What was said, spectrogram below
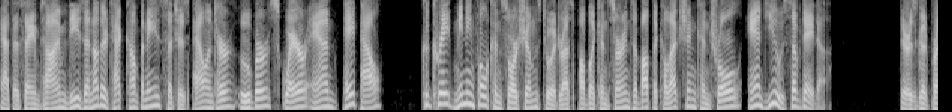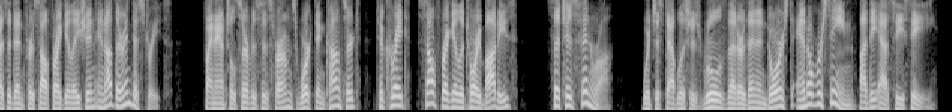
At the same time, these and other tech companies such as Palantir, Uber, Square, and PayPal could create meaningful consortiums to address public concerns about the collection, control, and use of data. There is good precedent for self regulation in other industries. Financial services firms worked in concert to create self regulatory bodies, such as FINRA, which establishes rules that are then endorsed and overseen by the SEC.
